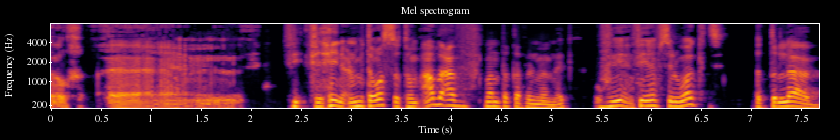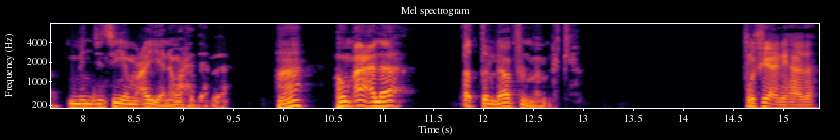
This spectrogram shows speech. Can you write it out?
أخ- آه، في حين المتوسط هم أضعف منطقة في المملكة وفي في نفس الوقت الطلاب من جنسية معينة واحدة ها؟ هم أعلى الطلاب في المملكة. وش يعني هذا؟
